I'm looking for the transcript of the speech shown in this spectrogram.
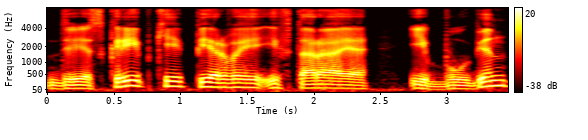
две скрипки, первая и вторая, и бубен,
